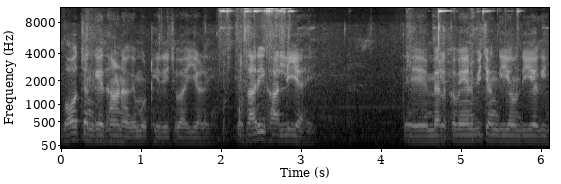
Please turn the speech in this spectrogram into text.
ਬਹੁਤ ਚੰਗੇ ਥਾਣ ਹੈਗੇ ਮੁੱਠੀ ਦੀ ਚਵਾਈ ਵਾਲੇ। ਤੇ ਸਾਰੀ ਖਾਲੀ ਆ ਇਹ। ਤੇ ਮਿਲਕ ਵੇਨ ਵੀ ਚੰਗੀ ਆਉਂਦੀ ਹੈਗੀ।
